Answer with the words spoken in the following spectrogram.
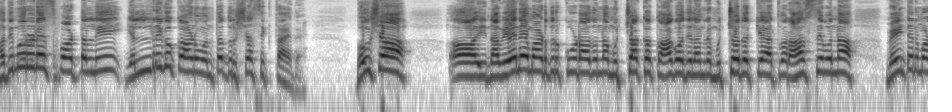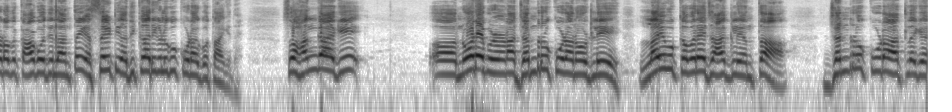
ಹದಿಮೂರನೇ ಸ್ಪಾಟಲ್ಲಿ ಎಲ್ರಿಗೂ ಕಾಣುವಂಥ ದೃಶ್ಯ ಸಿಗ್ತಾ ಇದೆ. ಬಹುಶಃ ನಾವೇನೇ ಮಾಡಿದ್ರೂ ಕೂಡ ಅದನ್ನು ಮುಚ್ಚಾಕಕ್ಕೆ ಆಗೋದಿಲ್ಲ, ಅಂದರೆ ಮುಚ್ಚೋದಕ್ಕೆ ಅಥವಾ ರಹಸ್ಯವನ್ನು ಮೇಂಟೈನ್ ಮಾಡೋದಕ್ಕೆ ಆಗೋದಿಲ್ಲ ಅಂತ ಎಸ್ ಐ ಟಿ ಅಧಿಕಾರಿಗಳಿಗೂ ಕೂಡ ಗೊತ್ತಾಗಿದೆ. ಸೊ, ಹಾಗಾಗಿ ನೋಡೇ ಬಿಡೋಣ, ಜನರು ಕೂಡ ನೋಡಲಿ, ಲೈವ್ ಕವರೇಜ್ ಆಗಲಿ ಅಂತ ಜನರು ಕೂಡ ಅತ್ಲೆಗೆ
